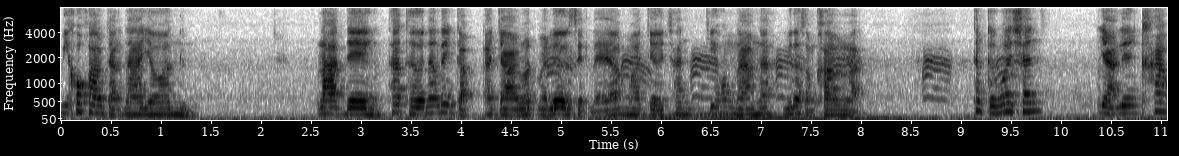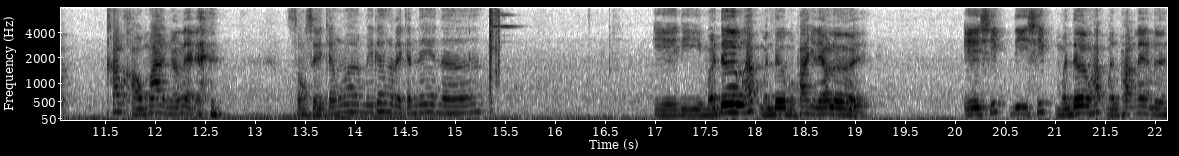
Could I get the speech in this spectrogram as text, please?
มีข้อความจากดายอนลาดแดง ถ้าเธอนั่งเล่นกับอาจารย์รถไวเลอร์เสร็จแล้ว มาเจอฉันที่ห้องน้ำนะ มีเรื่องสำคัญล่ะ ถ้าเกิดว่าฉัน อยากเรียนข้าวข้าวเขามากงั้นแหละ สงสัยจังว่ามีเรื่องอะไรกันแน่นะ A D เหมือนเดิมครับ เหมือนเดิมเหมือนภาคที่แล้วเลย A ชิป D ชิปเหมือนเดิมครับ เหมือนภาคแรกเลย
